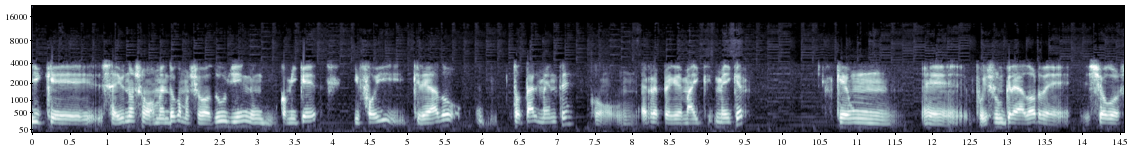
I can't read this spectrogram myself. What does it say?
e que saiu no seu momento como xogo Dujin, un comiquet e foi creado totalmente con RPG Maker que é un eh, pois un creador de xogos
